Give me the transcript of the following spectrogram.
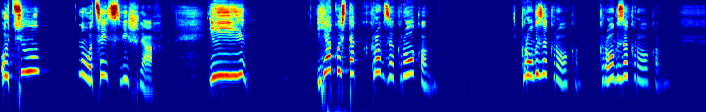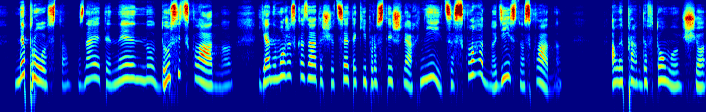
оцю, ну, оцей свій шлях. І якось так крок за кроком, крок за кроком, крок за кроком. Непросто, знаєте, не, ну, досить складно. Я не можу сказати, що це такий простий шлях. Ні, це складно, дійсно складно. Але правда в тому, що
